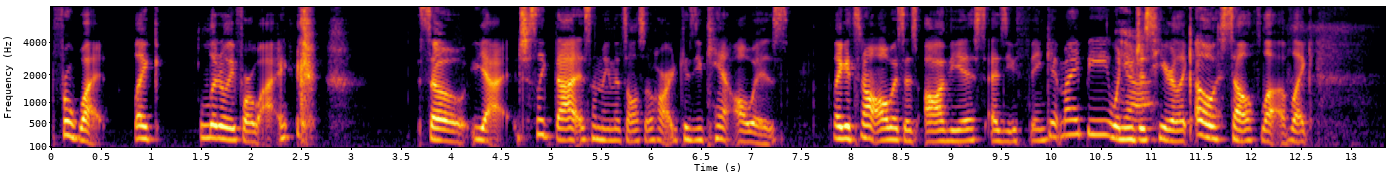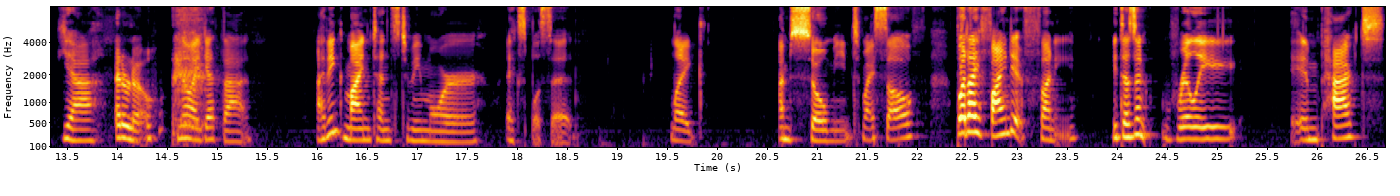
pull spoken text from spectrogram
for what? Like literally for why? so, yeah, just like that is something that's also hard because you can't always like it's not always as obvious as you think it might be when Yeah. you just hear like, "Oh, self-love." Like, Yeah. I don't know. No, I get that. I think mine tends to be more explicit. Like, I'm so mean to myself, but I find it funny. It doesn't really impact.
